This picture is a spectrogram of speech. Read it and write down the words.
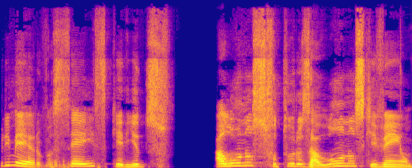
Primeiro, vocês, queridos alunos, futuros alunos que venham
